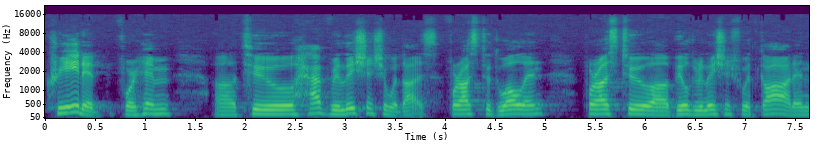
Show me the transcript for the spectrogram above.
created for him uh, to have relationship with us, for us to dwell in, for us to uh, build relationship with God and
